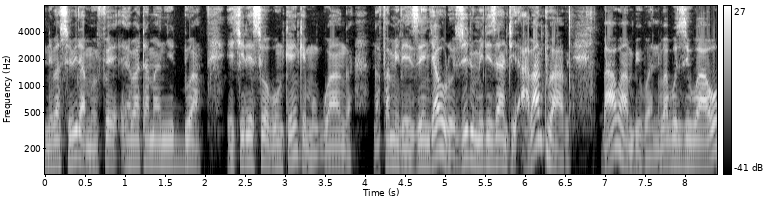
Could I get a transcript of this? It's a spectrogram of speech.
ne basubira mu ffe abatamanyiddwa ekireese obunkenke mu ggwanga nga famire ez'enjawulo zirumiriza nti abantu baabwe baawambibwa ne babuzibwawo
